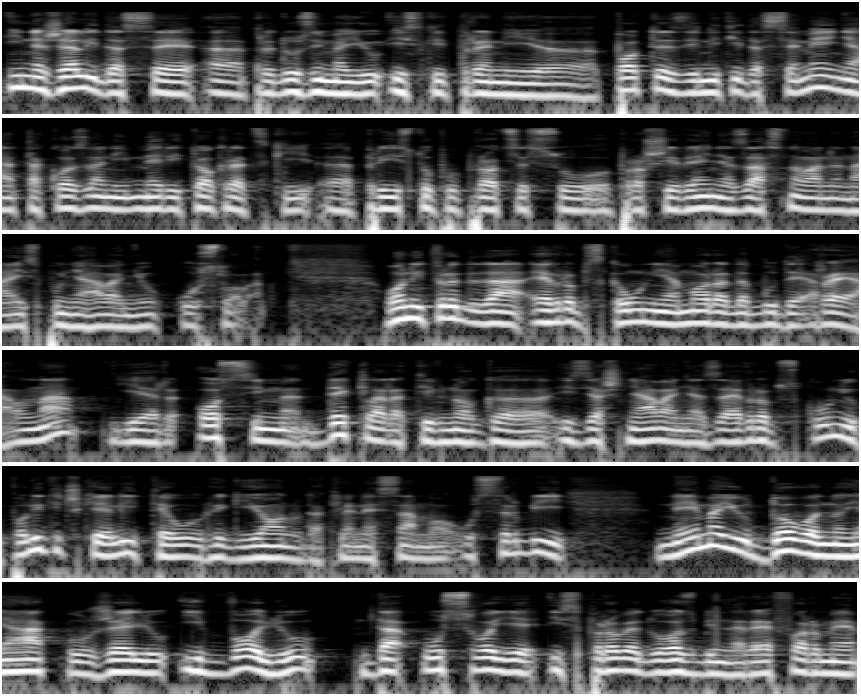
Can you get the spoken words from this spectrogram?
i ne želi da se e, preduzimaju iskitreni e, potezi, niti da se menja takozvani meritokratski e, pristup u procesu proširenja zasnovan na ispunjavanju uslova. Oni tvrde da Evropska unija mora da bude realna, jer osim deklarativnog izjašnjavanja za Evropsku uniju, političke elite u regionu, dakle ne samo u Srbiji, nemaju dovoljno jaku želju i volju da usvoje i sprovedu ozbiljne reforme,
